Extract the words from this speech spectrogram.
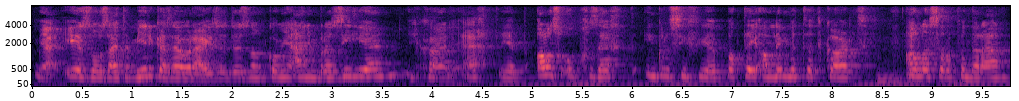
ja, eerst door Zuid-Amerika zou reizen. Dus dan kom je aan in Brazilië. Je, ga echt, je hebt alles opgezegd, inclusief je Pathé Unlimited card. -hmm. Alles erop en eraan.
